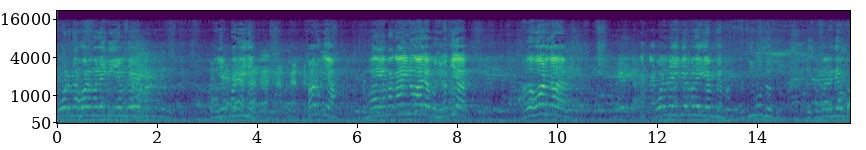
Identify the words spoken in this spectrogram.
સોળ મેં સોળમાં લઈ ગઈ એમ જેમ એકમાં લઈ ગયા છ રૂપિયા. એમાં કાંઈ ન હાલે પછી, અગિયાર. હવે સોળ જાય સોળ ને અગિયારમાં લઈ ગયા એમ કેમ પછી હું જોતું? કપાલે દેવું તો.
